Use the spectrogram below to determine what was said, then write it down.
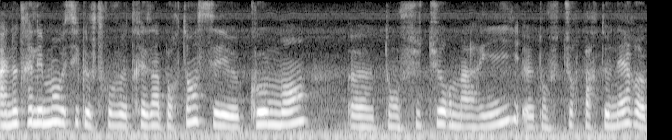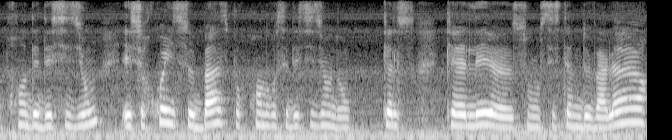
Un autre élément aussi que je trouve très important, c'est euh, comment euh, ton futur mari, euh, ton futur partenaire euh, prend des décisions et sur quoi il se base pour prendre ces décisions. Donc, quel, quel est son système de valeurs?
